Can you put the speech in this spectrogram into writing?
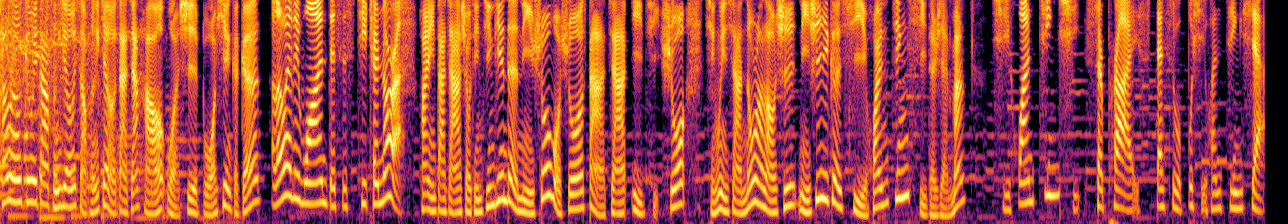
Hello，各位大朋友、小朋友，大家好，我是博彦哥哥，Hello everyone, this is Teacher Nora. 欢迎大家收听今天的你说我说，大家一起说。请问一下，Nora 老师，你是一个喜欢惊喜的人吗？喜欢惊喜 surprise，但是我不喜欢惊吓。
